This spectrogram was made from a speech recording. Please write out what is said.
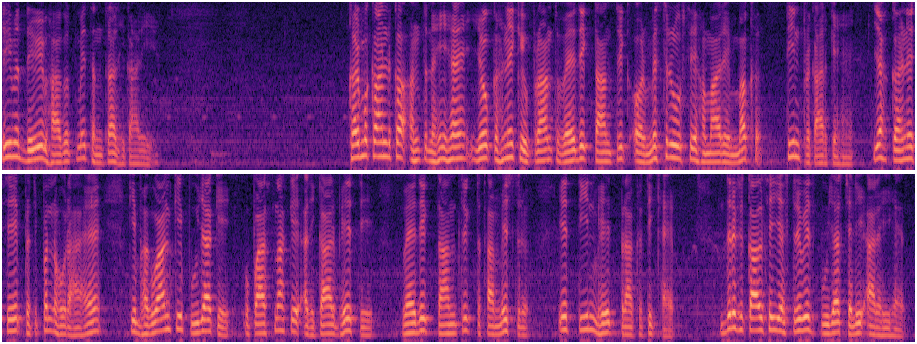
श्रीमद्देवी भागवत में तंत्राधिकारी कर्मकांड का अंत नहीं है, यो कहने के उपरांत वैदिक, तांत्रिक और मिश्र रूप से हमारे मख तीन प्रकार के हैं। यह कहने से प्रतिपन्न हो रहा है कि भगवान की पूजा के, उपासना के अधिकार भेद से वैदिक, तांत्रिक तथा मिश्र ये तीन भेद प्राकृतिक है। दीर्घकाल से यह त्रिविध पूजा चली आ रही है।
